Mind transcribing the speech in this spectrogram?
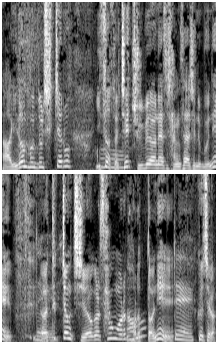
아, 이런 분들 실제로 있었어요. 제 주변에서 장사하시는 분이 네. 어, 특정 지역을 상호를 어? 걸었더니 네. 그래서 제가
